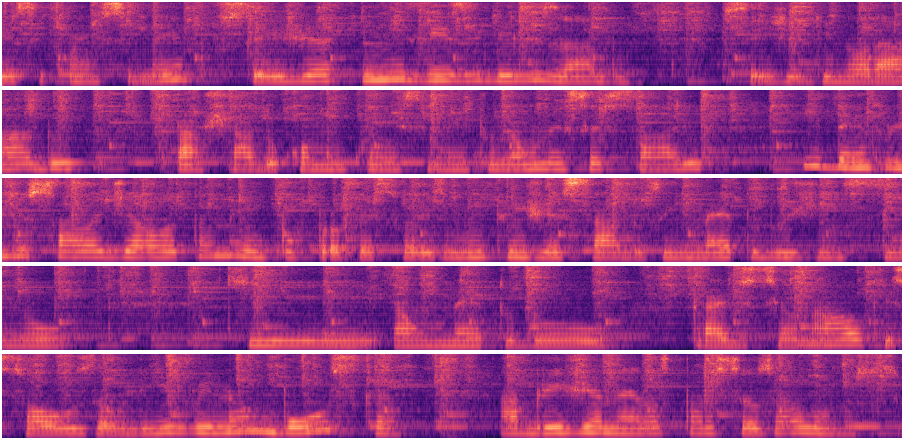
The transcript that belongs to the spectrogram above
esse conhecimento seja invisibilizado, seja ignorado, taxado como um conhecimento não necessário e dentro de sala de aula também, por professores muito engessados em métodos de ensino que é um método tradicional que só usa o livro e não busca abrir janelas para os seus alunos.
